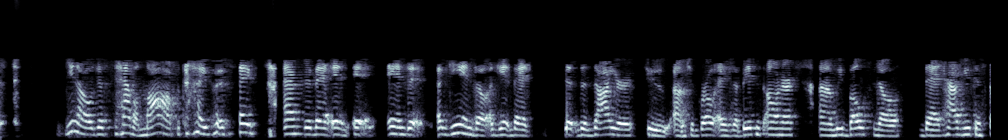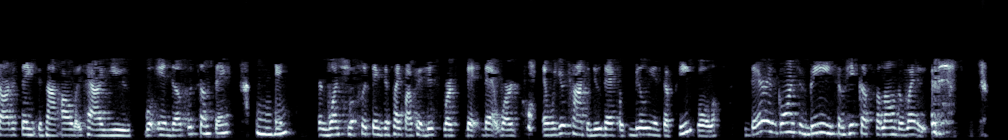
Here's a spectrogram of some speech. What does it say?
you know, just have a mob type of thing after that. And, and, and again, though, again, that the desire to, um, to grow as a business owner, um, we both know that how you can start a thing is not always how you will end up with something. Mm-hmm. And, and once you put things in place, okay, this works, that, that works. And when you're trying to do that for billions of people, there is going to be some hiccups along the way.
